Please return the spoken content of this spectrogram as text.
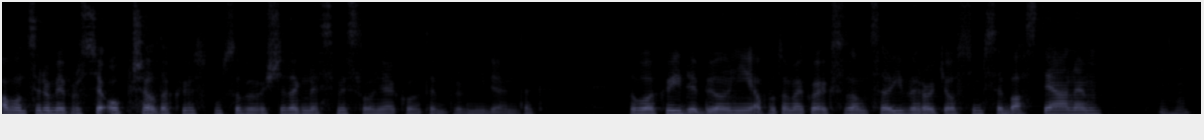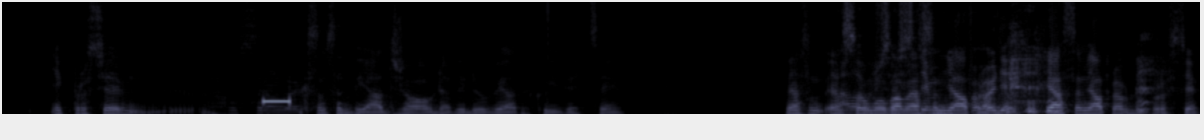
a on se do mě prostě opřel takovým způsobem ještě tak nesmyslně jako ten první den, tak to bylo takový debilní a potom jako jak se tam celý vyhrotil s tím Sebastiánem, Mhm. jak prostě ho sralo, jak jsem se vyjádřila o Davidovi a takové věci. Já, jsem, já Ale se omlouvám, já jsem měla pravdu. Já jsem měla pravdu prostě.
